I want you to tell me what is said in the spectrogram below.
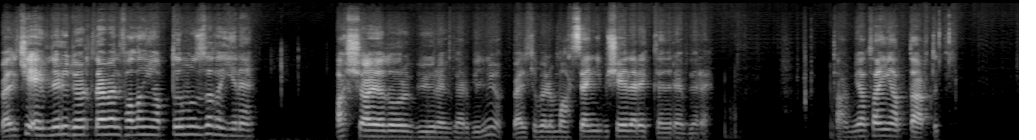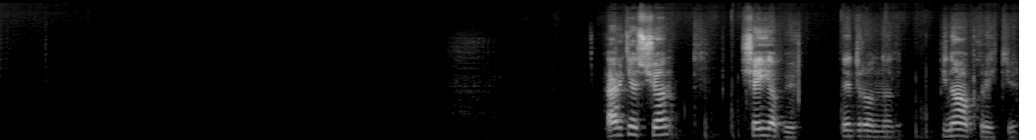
Belki evleri 4 level falan yaptığımızda da yine aşağıya doğru büyür evler bilmiyorum. Belki böyle mahzen gibi şeyler eklenir evlere. Tamam yatan yattı artık. Herkes şu an şey yapıyor. Nedir onun adı? Bina upgrade diyor.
